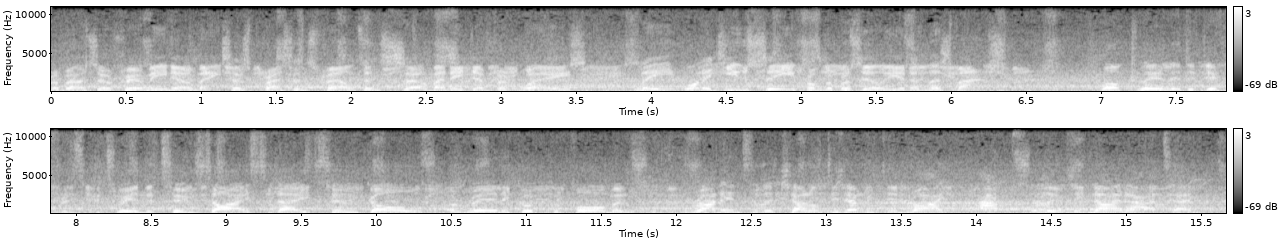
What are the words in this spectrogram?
Roberto Firmino makes his presence felt in so many different ways. Lee, what did you see from the Brazilian in this match? Well, clearly the difference between the two sides today. Two goals, a really good performance, ran into the channel, did everything right. Absolutely, 9 out of 10.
